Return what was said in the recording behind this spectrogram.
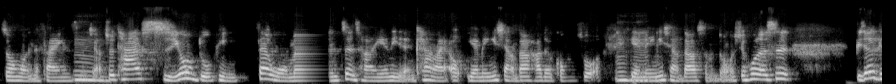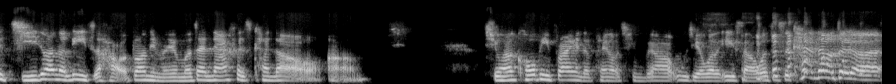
中文的翻译怎么讲，嗯、就他使用毒品，在我们正常眼里人看来，哦，也没影响到他的工作，嗯、也没影响到什么东西，或者是比较一个极端的例子，好了，不知道你们有没有在 Netflix 看到啊？嗯喜欢 Kobe Bryant 的朋友，请不要误解我的意思啊！我只是看到这个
